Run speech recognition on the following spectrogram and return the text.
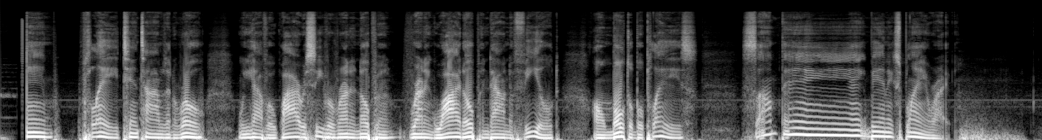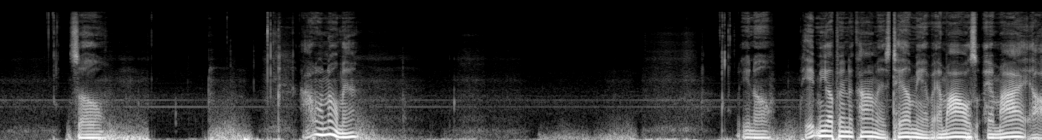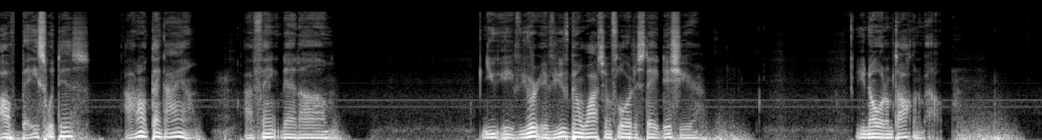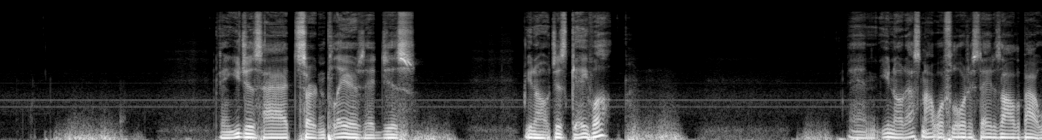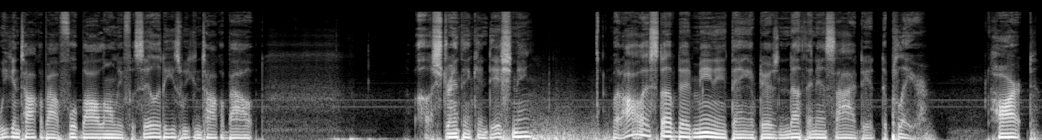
play 10 times in a row when you have a wide receiver running open, running wide open down the field on multiple plays, something ain't being explained right. So, I don't know, man. You know, hit me up in the comments. Tell me, am I am I off base with this? I don't think I am. I think that um, you if you're if you've been watching Florida State this year, you know what I'm talking about. And you just had certain players that just you know, just gave up. And you know, that's not what Florida State is all about. We can talk about football only facilities, we can talk about uh, strength and conditioning but all that stuff doesn't mean anything if there's nothing inside the, the player. Heart,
